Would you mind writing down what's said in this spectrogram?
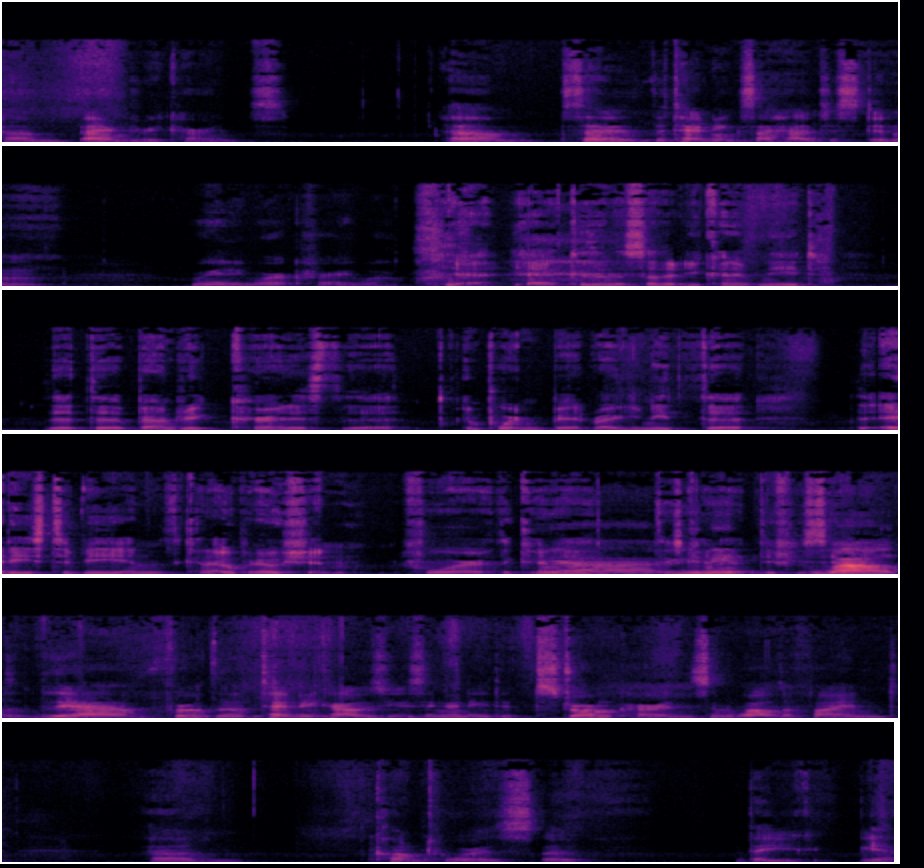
um, boundary currents. Um, so the techniques I had just didn't really work very well. yeah, yeah, because in the southern you kind of need the the boundary current is the important bit, right? You need the the eddies to be in kind of open ocean for the kind yeah, of this you kind need well, yeah. For the technique I was using, I needed strong currents and well-defined um, contours of that you could, yeah.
